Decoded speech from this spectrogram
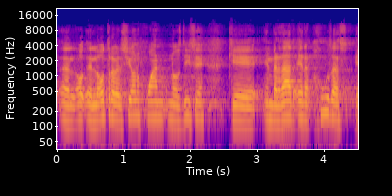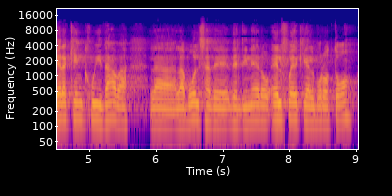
la otra versión, Juan nos dice que en verdad era Judas era quien cuidaba la, bolsa de, del dinero. Él fue el que alborotó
